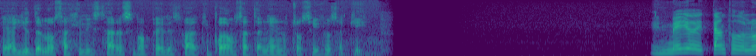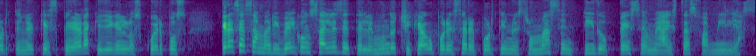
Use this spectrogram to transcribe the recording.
eh, ayúdenos a agilizar esos papeles para que podamos tener a nuestros hijos aquí. En medio de tanto dolor, tener que esperar a que lleguen los cuerpos. Gracias a Maribel González de Telemundo Chicago por ese reporte y nuestro más sentido pésame a estas familias.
